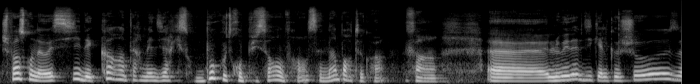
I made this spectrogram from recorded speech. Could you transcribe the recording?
Je pense qu'on a aussi des corps intermédiaires qui sont beaucoup trop puissants en France, c'est n'importe quoi. Enfin, euh, le MEDEF dit quelque chose,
